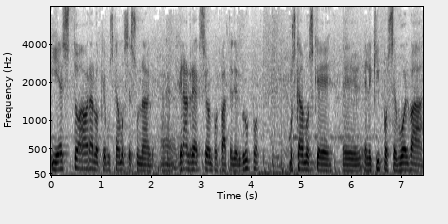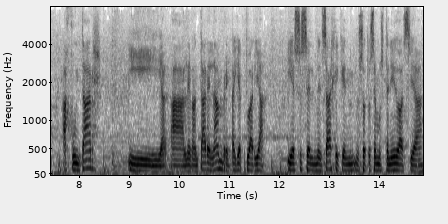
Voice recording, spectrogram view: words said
Y esto ahora lo que buscamos es una eh, gran reacción por parte del grupo buscamos que eh, el equipo se vuelva a juntar y a, a, levantar el hambre. Hay que actuar ya. Y eso es el mensaje que nosotros hemos tenido hacia,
